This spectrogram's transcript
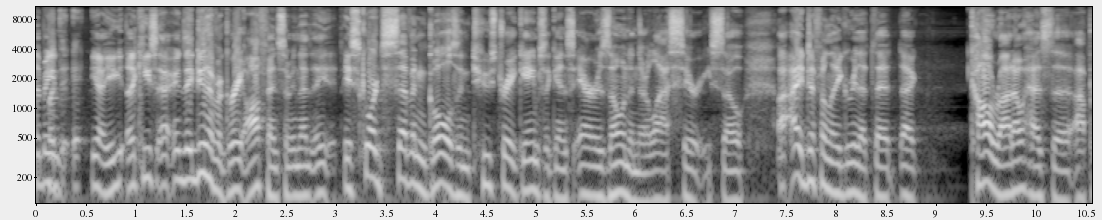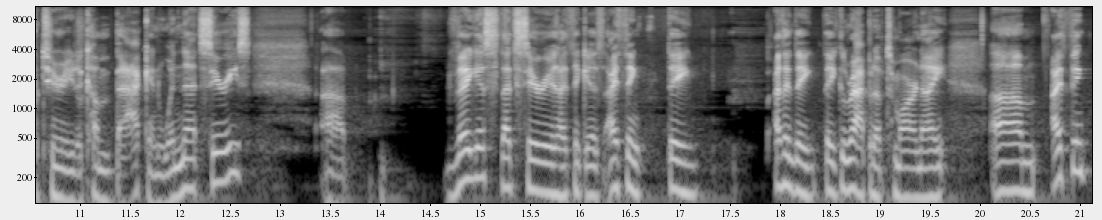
I mean, the- yeah, you, like you said, they do have a great offense. I mean, they they scored seven goals in two straight games against Arizona in their last series. So I, I definitely agree that, that that Colorado has the opportunity to come back and win that series. Uh, Vegas, that series, I think is I think they, I think they they wrap it up tomorrow night. Um, I think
